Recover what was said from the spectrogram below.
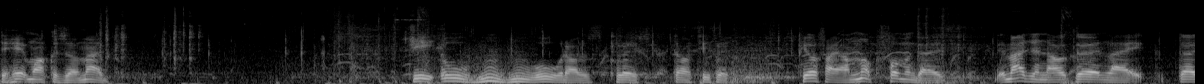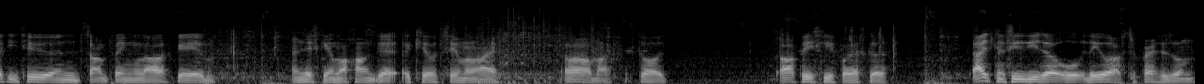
The hit markers are mad. Gee, oh, oh, that was close. That was too close. Purify, I'm not performing, guys. Imagine I was going like 32 and something last game, and this game I can't get a kill to save my life. Oh my god. Oh, Peacekeeper, let's go. As you can see, these are all, they all have suppressors on.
